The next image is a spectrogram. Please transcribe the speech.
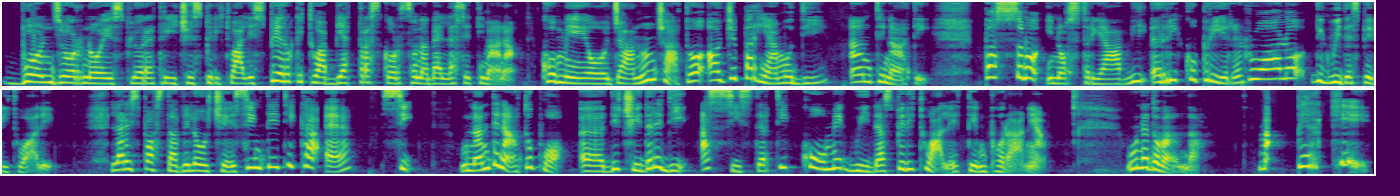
Buongiorno esploratrice spirituale, spero che tu abbia trascorso una bella settimana. Come ho già annunciato, oggi parliamo di antenati. Possono i nostri avi ricoprire il ruolo di guide spirituali? La risposta veloce e sintetica è sì. Un antenato può eh, decidere di assisterti come guida spirituale temporanea. Una domanda. Ma perché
